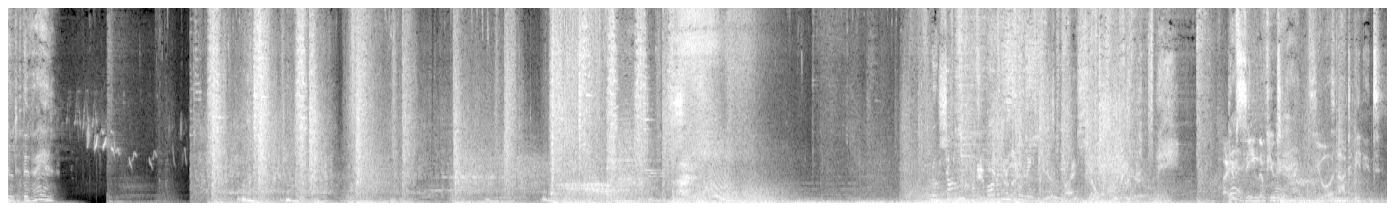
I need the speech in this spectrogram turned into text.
Failed the veil. Roshan has fallen to the Radiant. Myself I have seen the future. You're not in it.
